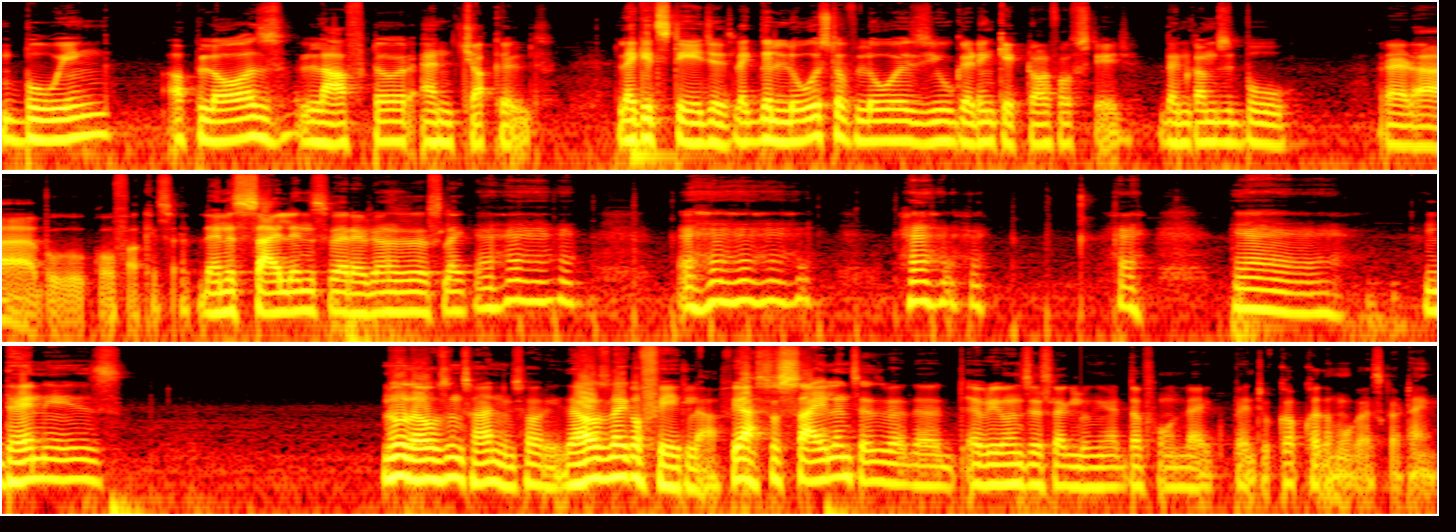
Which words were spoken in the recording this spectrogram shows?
booing, applause, laughter, and chuckles like it's stages like the lowest of low is you getting kicked off of stage then comes boo right ah boo go fuck yourself then it's silence where everyone's just like yeah. then is no, that wasn't silence. Sorry, that was like a fake laugh. Yeah, so silence is where the, everyone's just like looking at the phone, like, "Bencho, kab khatam time?"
